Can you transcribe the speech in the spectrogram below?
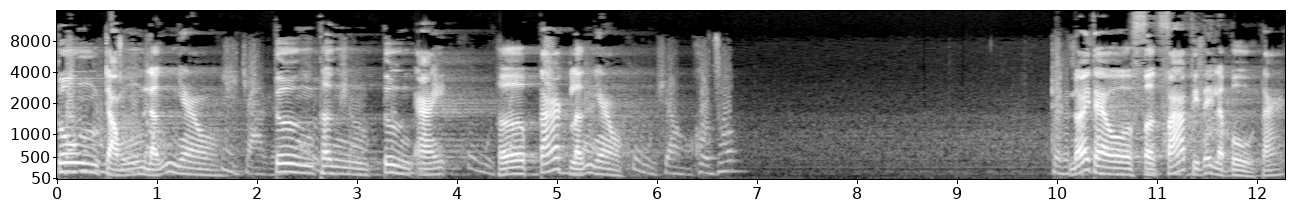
tôn trọng lẫn nhau, tương thân, tương ái, hợp tác lẫn nhau. Nói theo phật pháp thì đây là bồ tát.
